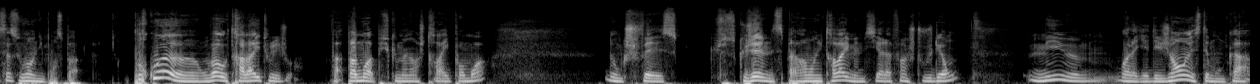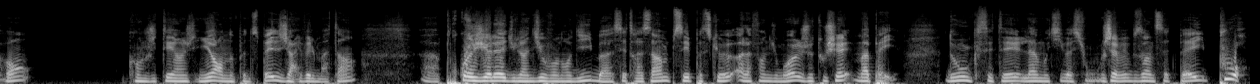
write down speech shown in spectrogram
ça, souvent, on n'y pense pas. Pourquoi euh, on va au travail tous les jours? Enfin, pas moi, puisque maintenant je travaille pour moi. Donc je fais ce, que j'aime, c'est pas vraiment du travail, même si à la fin je touche des ronds. Mais euh, voilà, il y a des gens, et c'était mon cas avant, quand j'étais ingénieur en open space, j'arrivais le matin. Euh, pourquoi j'y allais du lundi au vendredi? Bah c'est très simple, c'est parce que à la fin du mois, je touchais ma paye. Donc c'était la motivation. J'avais besoin de cette paye pour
